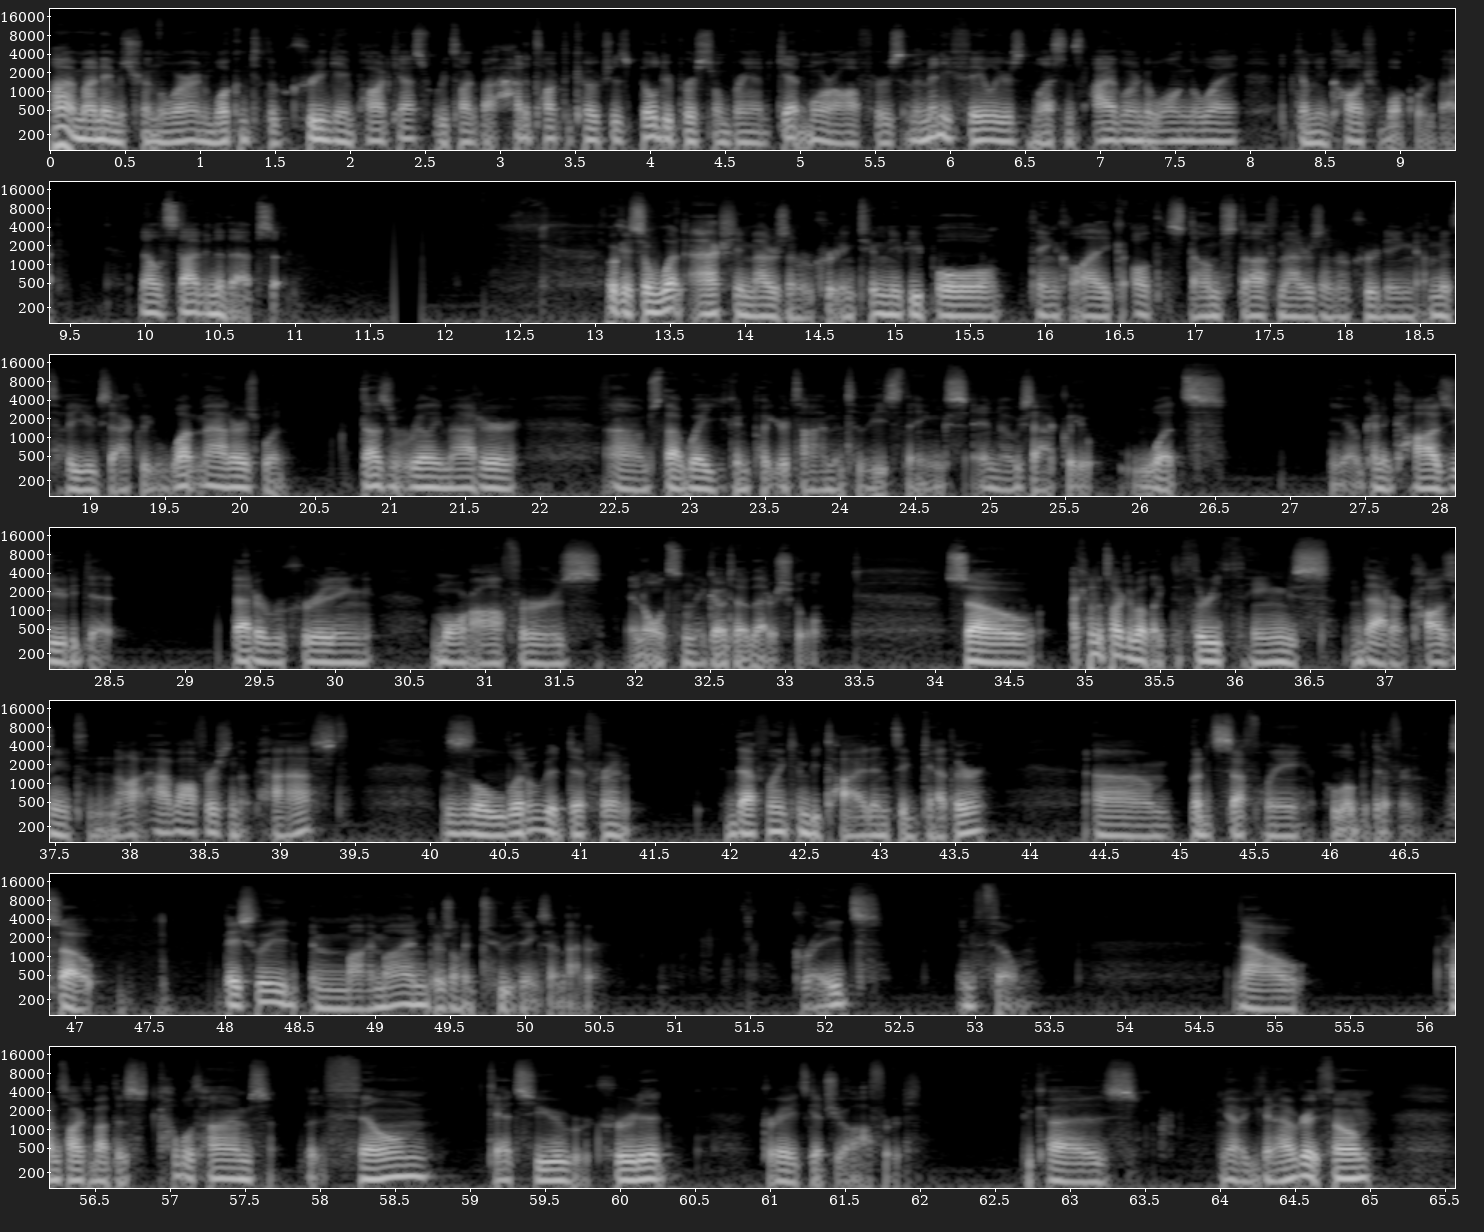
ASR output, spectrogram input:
Hi, my name is Trent Loire, and welcome to the Recruiting Game Podcast, where we talk about how to talk to coaches, build your personal brand, get more offers, and the many failures and lessons I've learned along the way to becoming a college football quarterback. Now, let's dive into the episode. Okay, so what actually matters in recruiting? Too many people think like all this dumb stuff matters in recruiting. I'm going to tell you exactly what matters, what doesn't really matter, um, so that way you can put your time into these things and know exactly what's you know going to cause you to get better recruiting, more offers, and ultimately go to a better school. So I kind of talked about like the three things that are causing you to not have offers in the past. This is a little bit different. Definitely can be tied in together, um, but it's definitely a little bit different. So basically, in my mind, there's only two things that matter grades and film. Now, I've kind of talked about this a couple times, but film gets you recruited, grades get you offered. Because, you know, you can have a great film,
